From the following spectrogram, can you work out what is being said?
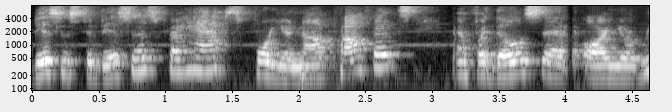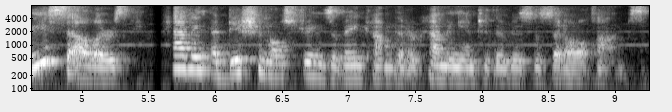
business to business perhaps for your nonprofits, and for those that are your resellers, having additional streams of income that are coming into their business at all times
